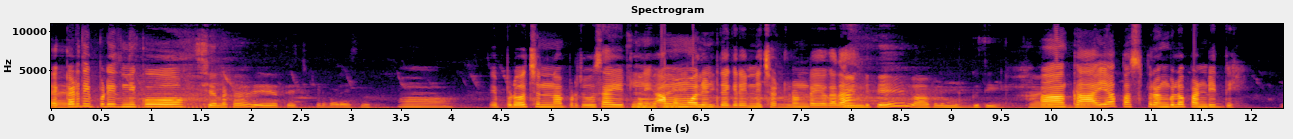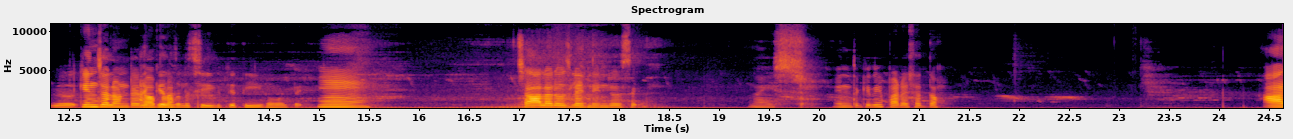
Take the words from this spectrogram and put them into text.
ఎక్కడిది ఇప్పుడు ఇది నీకు? చిలక తెచ్చి ఎప్పుడో చిన్నప్పుడు చూసా ఇట్లని అమ్మమ్మ వాళ్ళ ఇంటి దగ్గర ఎన్ని చెట్లు ఉండయో కదా? ఎండితే లోపల కాయ. పసుపు రంగులో పండిద్ది. గింజలు ఉంటాయి లోపల. గింజలు చీకితే తీయగా ఉంటాయి. మ్మ్. చాలా రోజులైంది దీన్ని చూసి. నైస్. ఎంతకిది పడేసేద్దాం. ఆ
